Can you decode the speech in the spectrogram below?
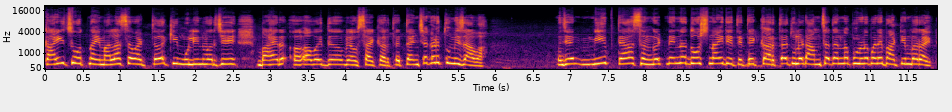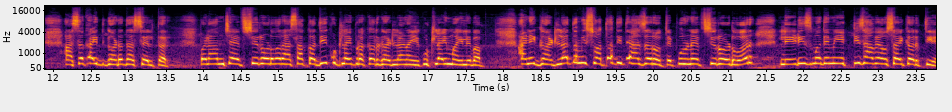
काहीच होत नाही. मला असं वाटतं की मुलींवर जे बाहेर अवैध व्यवसाय करतात त्यांच्याकडे तुम्ही जावा. म्हणजे मी त्या संघटनेंना दोष नाही देते. ते करतायत उलट आमचा त्यांना पूर्णपणे पाठिंबा राहील. असं काही घडत असेल तर. पण आमच्या एफ सी रोडवर असा कधी कुठलाही प्रकार घडला नाही कुठल्याही महिलेबाबत आणि घडला तर मी स्वतः तिथे हजर होते. पूर्ण एफ सी रोडवर लेडीजमध्ये मी एकटीच हा व्यवसाय करते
